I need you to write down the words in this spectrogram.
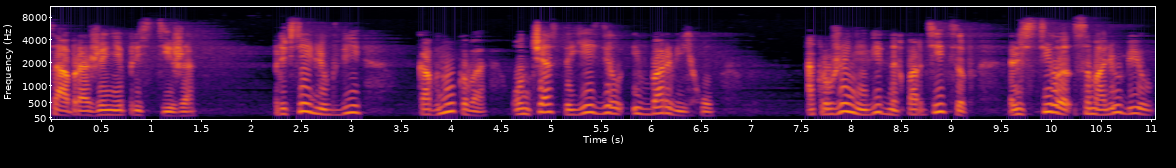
соображение престижа. При всей любви к Внуково он часто ездил и в Барвиху. Окружение видных партийцев льстило самолюбию,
